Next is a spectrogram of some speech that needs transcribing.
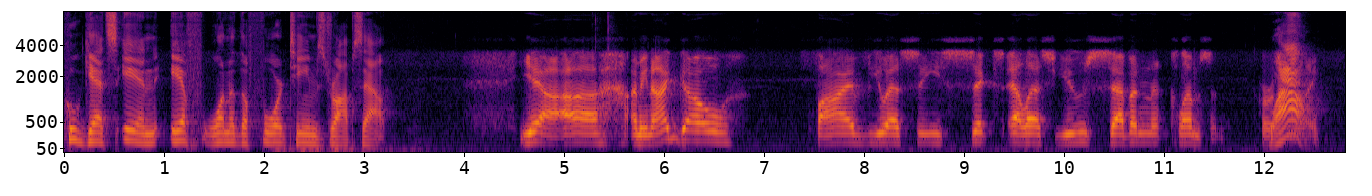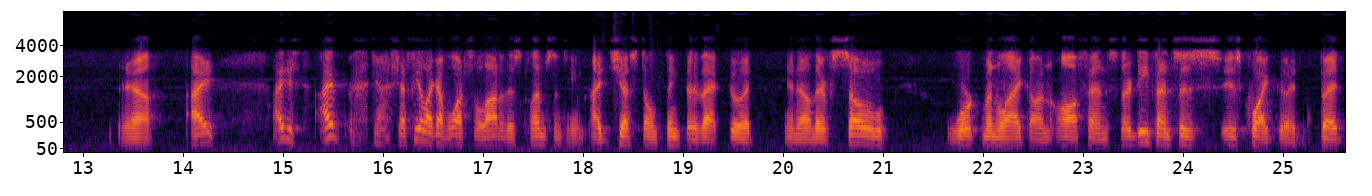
who gets in if one of the four teams drops out? Yeah, uh, I mean, I'd go five USC, six LSU, seven Clemson. Personally. Wow. Yeah, I, I just, I, gosh, I feel like I've watched a lot of this Clemson team. I just don't think they're that good. You know, they're so workmanlike on offense. Their defense is is quite good, but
